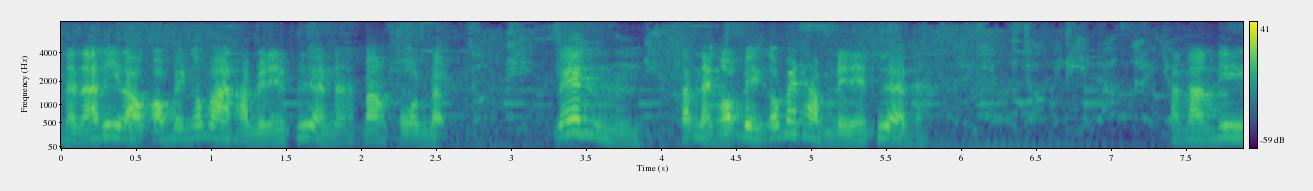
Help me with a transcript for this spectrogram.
แต่หน้าที่เราออฟเลนก็มาทำเลนให้เพื่อนนะ บางคนแบบ เล่นตำแหน่งออฟเลนก็ไม่ทำเลนให้เพื่อนนะ ทั้งนั้นที่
